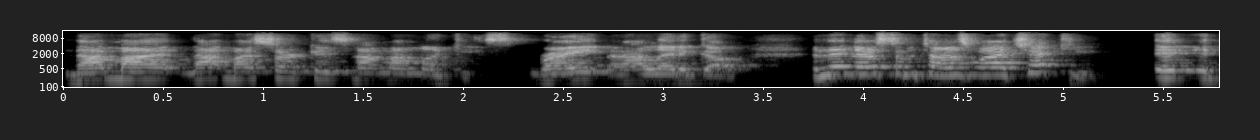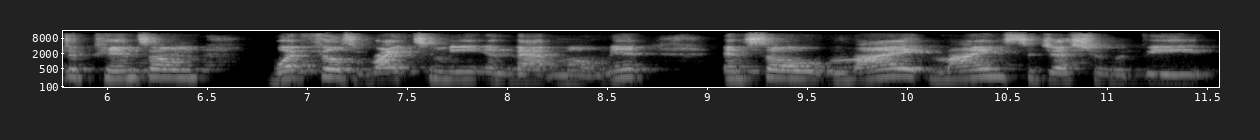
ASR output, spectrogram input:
not my not my circus, not my monkeys, right? And I let it go. And then there's some times where I check you. It, it depends on what feels right to me in that moment and so my my suggestion would be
